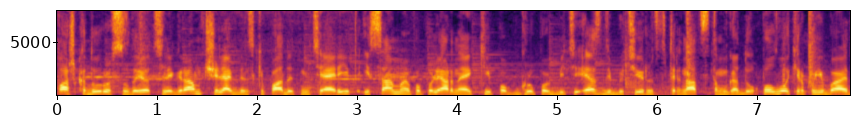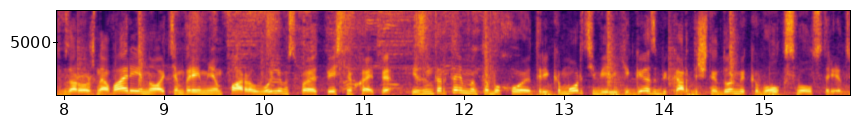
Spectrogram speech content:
Пашка Дуров создает Telegram, в Челябинске падает метеорит, и самая популярная кей-поп группа BTS дебютирует в 2013 году. Пол Уокер погибает в дорожной аварии, ну а тем временем Фаррелл Уильямс поет песню «Happy». Из entertainment а выходит Рик и Морти, Великий Гэтсби, Карточный домик и Волк с Уолл-стрит.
